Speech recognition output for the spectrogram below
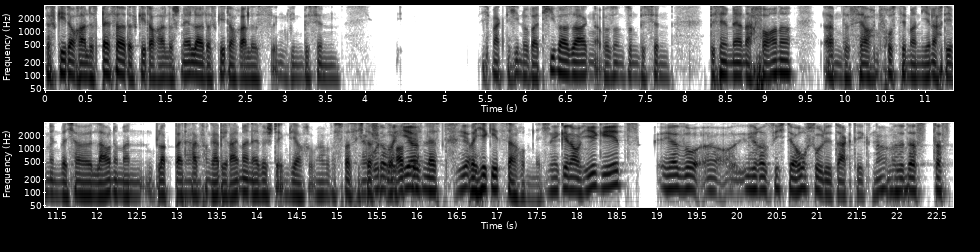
das geht auch alles besser, das geht auch alles schneller, das geht auch alles irgendwie ein bisschen, ich mag nicht innovativer sagen, aber so, so ein bisschen, bisschen mehr nach vorne. Ähm, das ist ja auch ein Frust, den man je nachdem, in welcher Laune man einen Blogbeitrag ja. von Gabi Reimann erwischt, irgendwie auch immer was, was sich ja, da gut, schon so rauslesen lässt. Hier, aber hier geht es darum nicht. Nee, genau, hier geht es eher so äh, in ihrer Sicht der Hochschuldidaktik. Ne? Also mhm. Also das, das,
